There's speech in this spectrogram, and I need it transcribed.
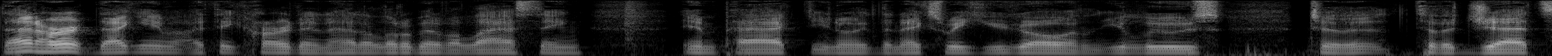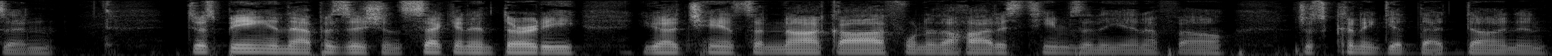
that hurt. That game I think hurt and had a little bit of a lasting impact. You know, the next week you go and you lose to the to the Jets and just being in that position, second and thirty, you got a chance to knock off one of the hottest teams in the NFL. Just couldn't get that done, and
